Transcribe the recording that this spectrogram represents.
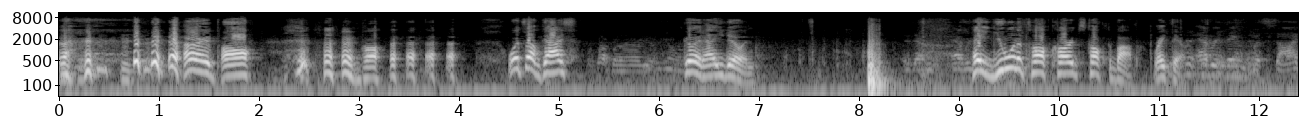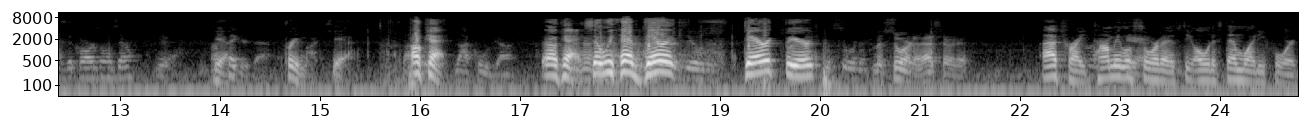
Chad? All right, Paul. All right, Paul. What's up, guys? Good. How you doing? Hey, you want to talk cards? Talk to Bob right there. Everything besides the cards on sale? Yeah. I Yeah. figured that. Pretty much, yeah. Not Okay. Cool. Not cool, John. Okay, so we have Derek, Derek Beard. Lasorda, that's who it is. That's right. Tommy Lasorda is the oldest and Whitey Ford.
